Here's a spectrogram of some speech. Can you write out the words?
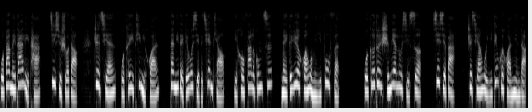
我爸没搭理他，继续说道：“这钱我可以替你还，但你得给我写个欠条，以后发了工资，每个月还我们一部分。”我哥顿时面露喜色，谢谢爸，这钱我一定会还您的。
